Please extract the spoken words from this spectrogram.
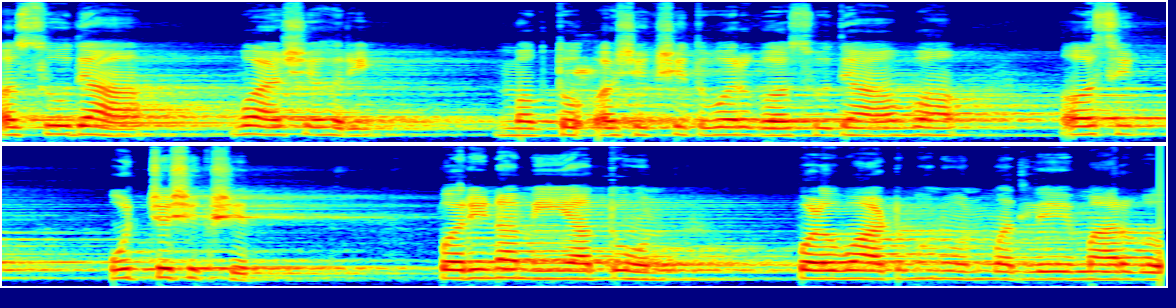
असू द्या वा शहरी मग तो अशिक्षित वर्ग असू द्या वा असि उच्च शिक्षित. परिणामी यातून पळवाट म्हणून मधले मार्ग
